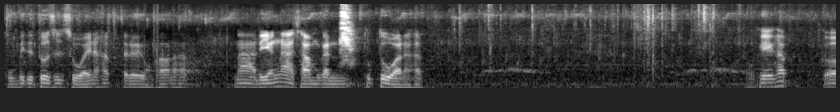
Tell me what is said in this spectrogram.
ผมมีแต่ตัวสวยๆนะครับเสะเดยของเขานะครับหน้าเลี้ยงหน้าชำกันทุกตัวนะครับ โอเคครับก็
